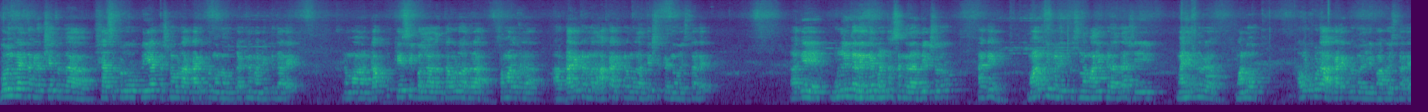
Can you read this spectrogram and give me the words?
ಗೋವಿಂದರಾಜ ನಗರ ಕ್ಷೇತ್ರದ ಶಾಸಕರು ಪ್ರಿಯಾ ಕೃಷ್ಣ ಅವರು ಆ ಕಾರ್ಯಕ್ರಮವನ್ನು ಉದ್ಘಾಟನೆ ಮಾಡಲಿಕ್ಕಿದ್ದಾರೆ ನಮ್ಮ ಡಾಕ್ಟರ್ ಕೆ ಸಿ ಬಲ್ಲಾಳ್ ಅಂತ ಅವರು ಅದರ ಸಮಾರಂಭದ, ಆ ಕಾರ್ಯಕ್ರಮದ ಆ ಕಾರ್ಯಕ್ರಮದ ಅಧ್ಯಕ್ಷತೆಯನ್ನು ವಹಿಸ್ತಾರೆ. ಹಾಗೆ ಮುಳ್ಳಿಂದ ಹೆಗ್ಗೆ ಬಂಟರ ಸಂಘದ ಅಧ್ಯಕ್ಷರು ಹಾಗೆ ಮಾರುತಿ ಮೆಡಿಕಲ್ಸ್ನ ಮಾಲೀಕರಾದ ಶ್ರೀ ಮಹೇಂದ್ರ ಮನೋಹರ್ ಅವರು ಕೂಡ ಆ ಕಾರ್ಯಕ್ರಮದಲ್ಲಿ ಭಾಗವಹಿಸ್ತಾರೆ.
